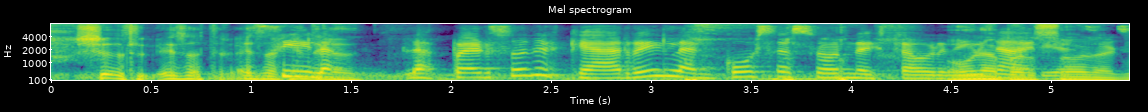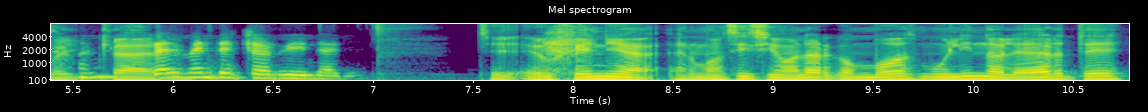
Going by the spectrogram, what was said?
Yo, eso, esa sí, las personas que arreglan cosas son extraordinarias. Una persona, claro. Realmente extraordinarias. Eugenia, hermosísimo hablar con vos. Muy lindo leerte.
